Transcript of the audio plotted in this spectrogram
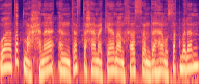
وتطمح حناء أن تفتح مكانا خاصا لها مستقبلا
